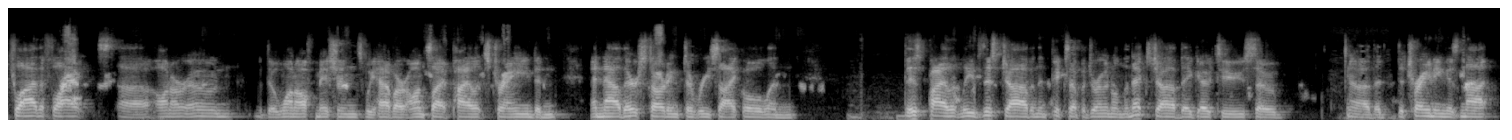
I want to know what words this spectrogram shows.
fly the flights uh, on our own, the one-off missions. We have our on-site pilots trained, and and now they're starting to recycle. And this pilot leaves this job and then picks up a drone on the next job they go to. So uh, the the training is not.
